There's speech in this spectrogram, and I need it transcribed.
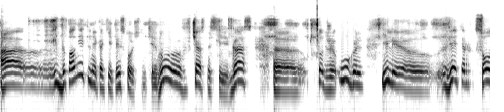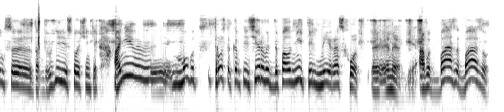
а э, дополнительные какие-то источники, ну, в частности, газ, э, тот же уголь или э, ветер, солнце, там, другие источники, они могут просто компенсировать дополнительный расход энергии. А вот база, базу,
